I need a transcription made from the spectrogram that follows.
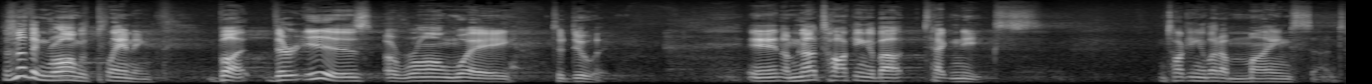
There's nothing wrong with planning, but there is a wrong way to do it. And I'm not talking about techniques, I'm talking about a mindset.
